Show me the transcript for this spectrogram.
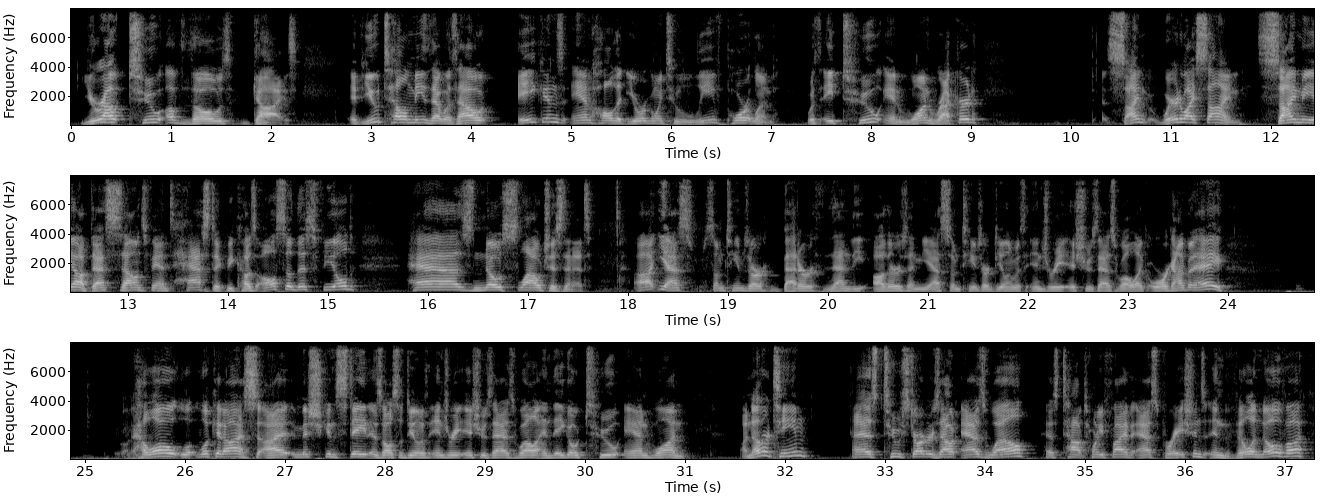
You're out two of those guys. If you tell me that was out Akins and Hall that you are going to leave Portland with a 2 and 1 record, sign where do I sign? Sign me up. That sounds fantastic because also this field has no slouches in it. Uh, yes, some teams are better than the others, and yes, some teams are dealing with injury issues as well, like Oregon. But hey, hello, look at us. Uh, Michigan State is also dealing with injury issues as well, and they go two and one. Another team has two starters out as well, has top 25 aspirations in Villanova.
